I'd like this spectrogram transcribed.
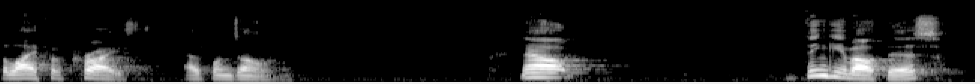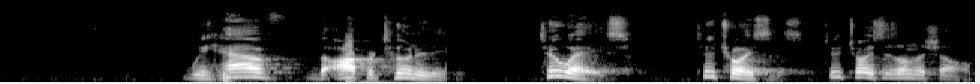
the life of Christ as one's own. Now, thinking about this, we have the opportunity two ways, two choices, two choices on the shelf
